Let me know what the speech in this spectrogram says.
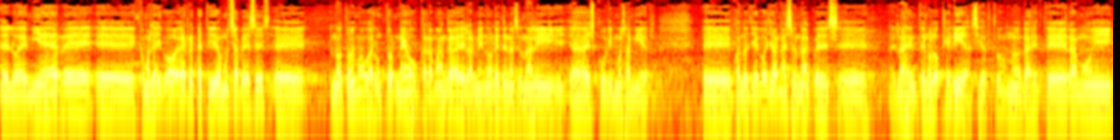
eh, lo de Mier, eh, eh, como le digo, he repetido muchas veces, eh, nosotros fuimos a jugar un torneo Bucaramanga de las menores de Nacional y, y descubrimos a Mier. Eh, cuando llego ya a Nacional, pues eh, la gente no lo quería, ¿cierto? No, la gente era muy,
